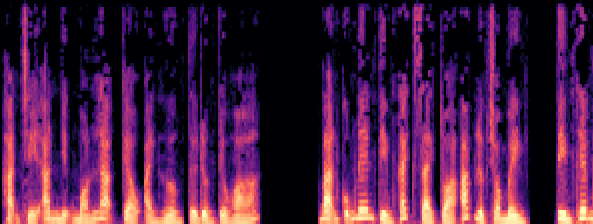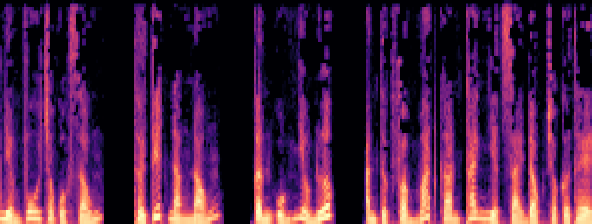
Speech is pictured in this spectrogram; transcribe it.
hạn chế ăn những món lạ kẻo ảnh hưởng tới đường tiêu hóa. Bạn cũng nên tìm cách giải tỏa áp lực cho mình, tìm thêm niềm vui trong cuộc sống. Thời tiết nắng nóng, cần uống nhiều nước, ăn thực phẩm mát gan thanh nhiệt giải độc cho cơ thể.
